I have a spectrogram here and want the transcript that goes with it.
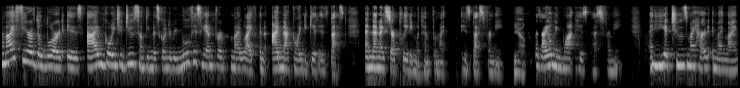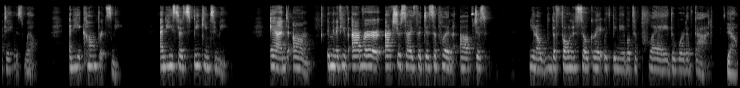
my fear of the Lord is I'm going to do something that's going to remove his hand from my life and I'm not going to get his best. And then I start pleading with him for my his best for me. Yeah. Because I only want his best for me. And he attunes my heart and my mind to his will. And he comforts me. And he starts speaking to me. And um, I mean, if you've ever exercised the discipline of just you know the phone is so great with being able to play the word of god yeah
